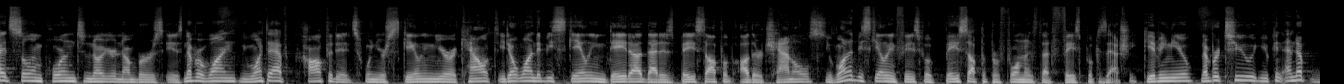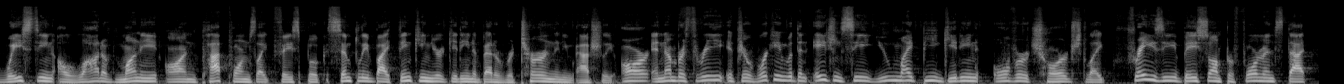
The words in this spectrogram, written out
why it's so important to know your numbers is number one, you want to have confidence when you're scaling your account. You don't want to be scaling data that is based off of other channels. You want to be scaling Facebook based off the performance that Facebook is actually giving you. Number two, you can end up wasting a lot of money on platforms like Facebook simply by thinking you're getting a better return than you actually are. And number three, if you're working with an agency, you might be getting overcharged like crazy based on performance that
